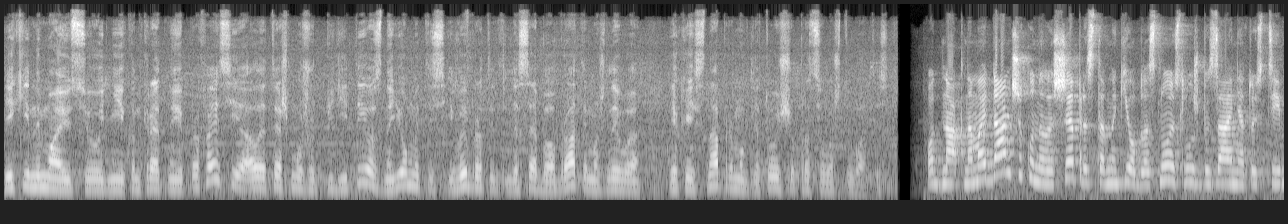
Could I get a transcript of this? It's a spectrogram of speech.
які не мають сьогодні конкретної професії, але теж можуть підійти, ознайомитись і вибрати для себе обрати, можливо, якийсь напрямок для того, щоб працевлаштуватись. Однак на майданчику не лише представники обласної служби зайнятості.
